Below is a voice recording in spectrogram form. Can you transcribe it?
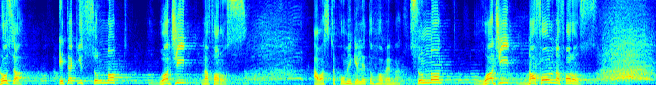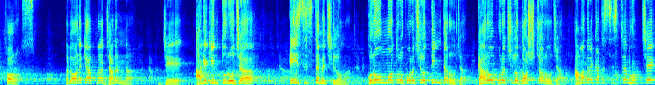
রোজা, এটা কি সুন্নত, ওয়াজিব না ফরজ? আওয়াজটা কমে গেলে তো হবে না। সুন্নত, ওয়াজিব, নফল না ফরজ? ফরজ। তবে অনেকে আপনারা জানেন না যে আগে কিন্তু রোজা এই সিস্টেমে ছিল না। কোন উম্মতের উপরে ছিল তিনটা রোজা, কারও উপরে ছিল দশটা রোজা। আমাদের কাছে সিস্টেম হচ্ছে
